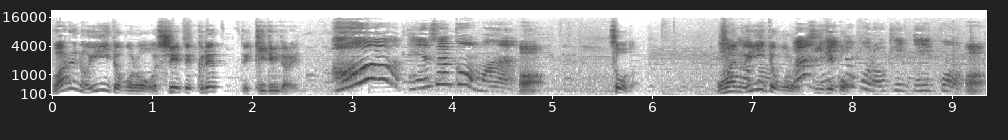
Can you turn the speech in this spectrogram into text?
我のいいところを教えてくれって聞いてみたらいいの。ああ？天才かお前。ああ。そうだ。お前のいいところを聞いていこいいところを聞いていこう。ああ。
